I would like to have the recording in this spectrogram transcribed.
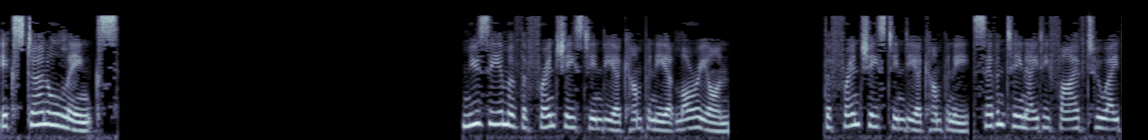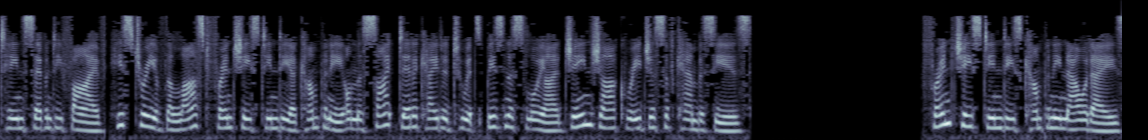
External links Museum of the French East India Company at Lorient The French East India Company 1785 History of the last French East India Company on the site dedicated to its business lawyer Jean-Jacques Regis of Cambacérès. French East Indies Company nowadays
